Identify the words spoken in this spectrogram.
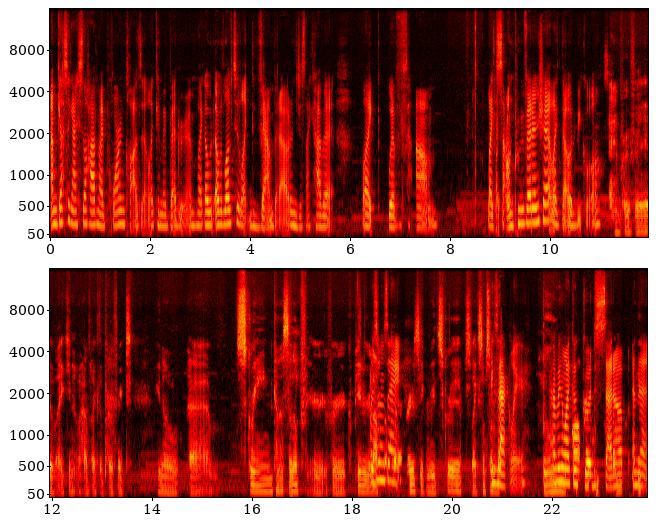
I'm guessing I still have my porn closet like in my bedroom. Like, I would, I would love to like vamp it out and just like have it, like with, um, like soundproof it and shit. Like that would be cool. soundproof it, like you know, have like the perfect, you know, um, screen kind of set up for your for your computer, I was gonna laptop, say- whatever, so you can read the script, like some sort Exactly. of boom, Having like a good setup and then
